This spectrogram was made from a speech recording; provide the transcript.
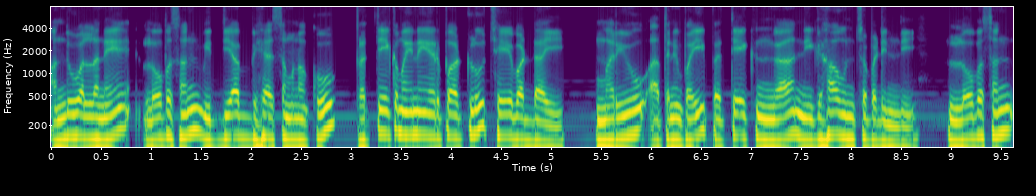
అందువల్లనే లోబసంగ్ విద్యాభ్యాసమునకు ప్రత్యేకమైన ఏర్పాట్లు చేయబడ్డాయి. మరియు అతనిపై ప్రత్యేకంగా నిఘా ఉంచబడింది. లోబసంగ్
